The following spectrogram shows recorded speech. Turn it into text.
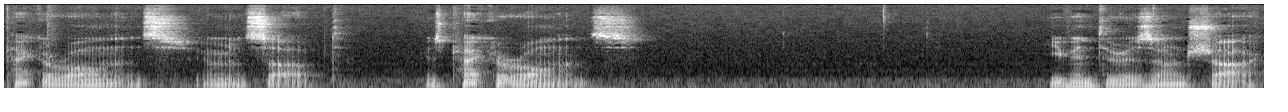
Pekka Rollins, Oomen sobbed. Was Pekka Rollins. Even through his own shock,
